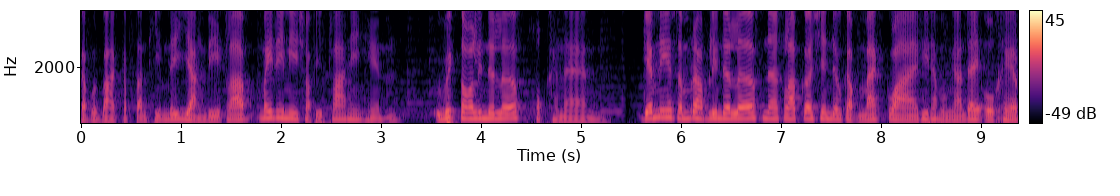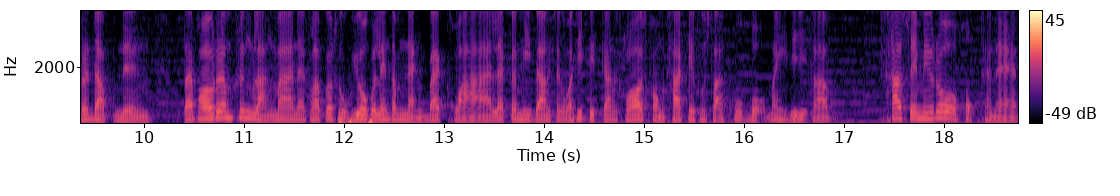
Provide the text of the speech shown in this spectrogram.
กับบทบาทกับตันทีมได้อย่างดีครับ ไม่ได้มีช็อตผิดพลาดให้เห็นวิกตอร์ลินเดเลฟ6คะแนน เกมนี้สำหรับลินเดเลฟนะครับก็เช่นเดียวกับแม็กควายที่ทำผลงานได้โอเคระดับหนึ่งแต่พอเริ่มครึ่งหลังมานะครับก็ถูกโยกไปเล่นตำแหน่งแบ็คขวา และก็มีบางจังหวะที่ปิดการคลอสของทาเคฟุสะคูโบะไม่ดีครับคาเซมิโร่6คะแนน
